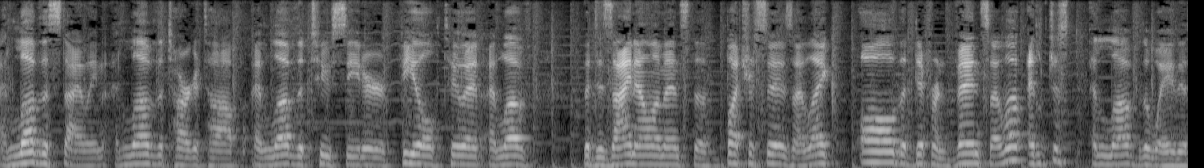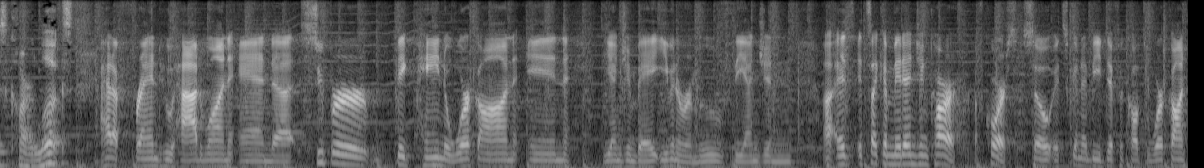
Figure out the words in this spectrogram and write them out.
I love the styling. I love the targa top. I love the two seater feel to it. I love the design elements, the buttresses. I like all the different vents. I love, I just, I love the way this car looks. I had a friend who had one and uh, super big pain to work on in the engine bay, even to remove the engine. Uh, it's, it's like a mid-engine car, of course, so it's going to be difficult to work on.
